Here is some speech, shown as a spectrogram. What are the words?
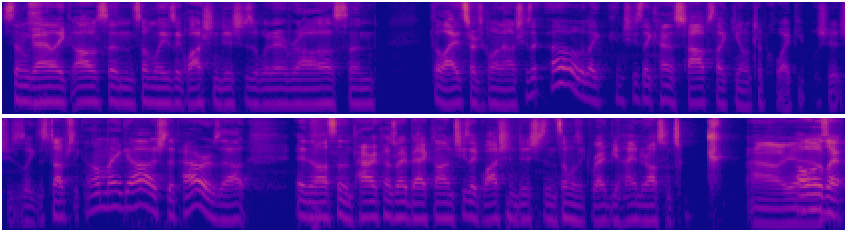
some guy, like all of a sudden, some lady's like washing dishes or whatever. All of a sudden, the light starts going out. She's like, oh, like, and she's like, kind of stops, like you know, typical white people shit. She's like, just stops. She's like, oh my gosh, the power's out. And then all of a sudden, the power comes right back on. She's like washing dishes, and someone's like right behind her. Also, Oh yeah. I was like,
